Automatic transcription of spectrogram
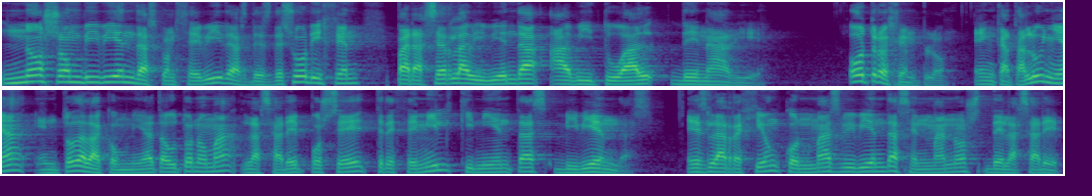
no son viviendas concebidas desde su origen para ser la vivienda habitual de nadie. Otro ejemplo. En Cataluña, en toda la comunidad autónoma, la Sareb posee 13.500 viviendas. Es la región con más viviendas en manos de la Sareb.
